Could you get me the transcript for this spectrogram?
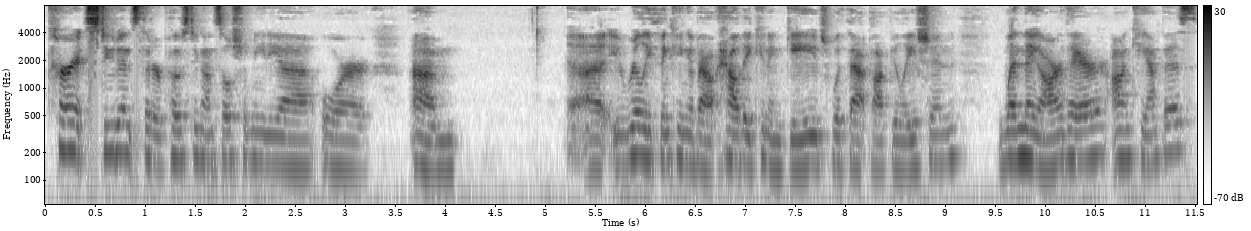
current students that are posting on social media or um, uh, you're really thinking about how they can engage with that population when they are there on campus.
